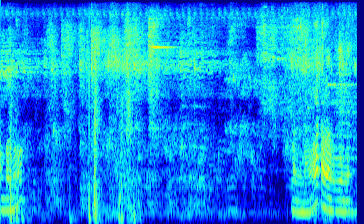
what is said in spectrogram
Ambor semua menang lah kalau begini.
